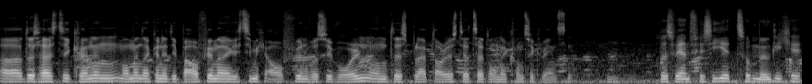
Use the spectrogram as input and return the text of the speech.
Äh, das heißt, die können, momentan können die Baufirmen eigentlich ziemlich aufführen, was sie wollen und es bleibt alles derzeit ohne Konsequenzen. Was wären für Sie jetzt so mögliche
